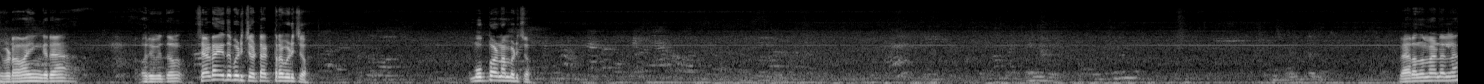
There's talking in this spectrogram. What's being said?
ഇവിടെ ഭയങ്കര ഒരുവിധം ചേട്ടാ ഇത് പിടിച്ചോ? ടെട്ര പിടിച്ചോ? മുപ്പെണ്ണം പിടിച്ചോ? വേറെ ഒന്നും വേണ്ടല്ലോ?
